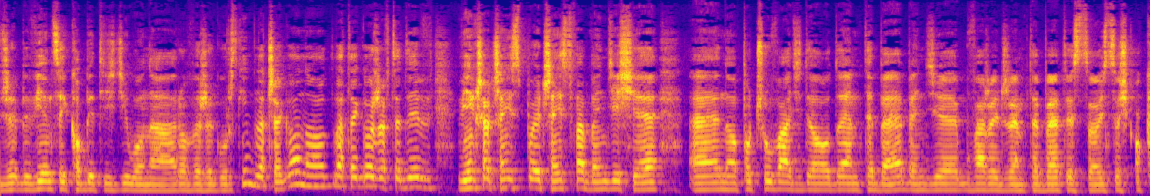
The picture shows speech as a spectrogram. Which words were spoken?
żeby więcej kobiet jeździło na rowerze górskim. Dlaczego? No dlatego, że wtedy większa część społeczeństwa będzie się e, no, poczuwać do, do MTB, będzie uważać, że MTB to jest coś, coś ok,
